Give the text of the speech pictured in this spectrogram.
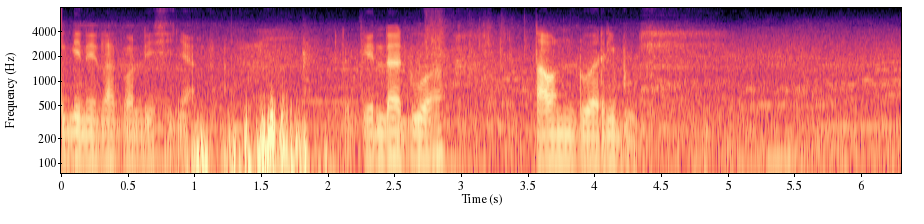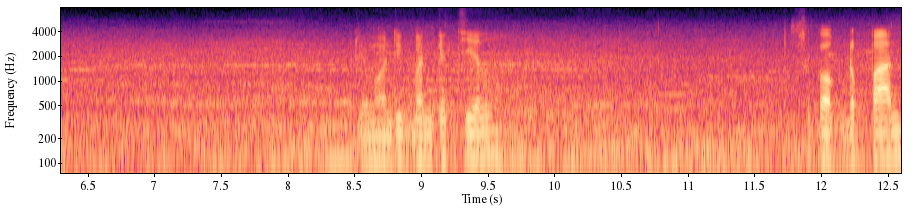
Beginilah kondisinya. Legenda 2 tahun 2000 dimodif ban kecil skok depan.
